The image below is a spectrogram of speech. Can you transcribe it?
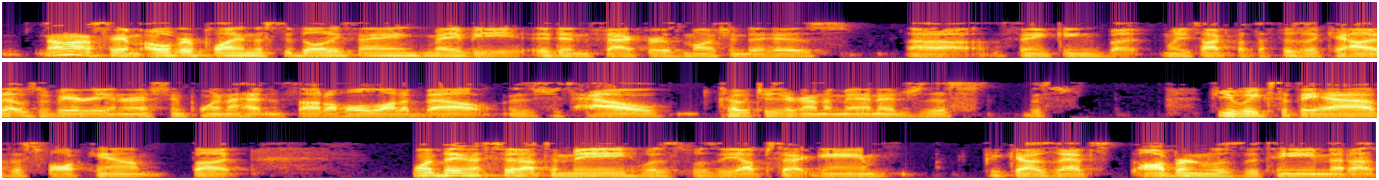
I'm not saying I'm overplaying the stability thing. Maybe it didn't factor as much into his uh, thinking. But when you talk about the physicality, that was a very interesting point I hadn't thought a whole lot about. It's just how coaches are going to manage this this few weeks that they have this fall camp. But one thing that stood out to me was was the upset game because that's Auburn was the team that I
